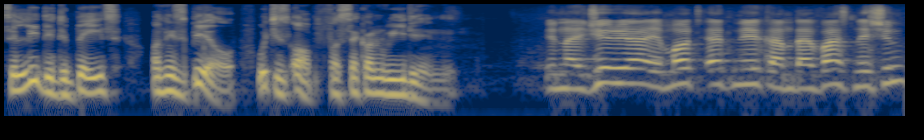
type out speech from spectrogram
to lead the debate on his bill, which is up for second reading. In Nigeria, a multi-ethnic and diverse nation,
